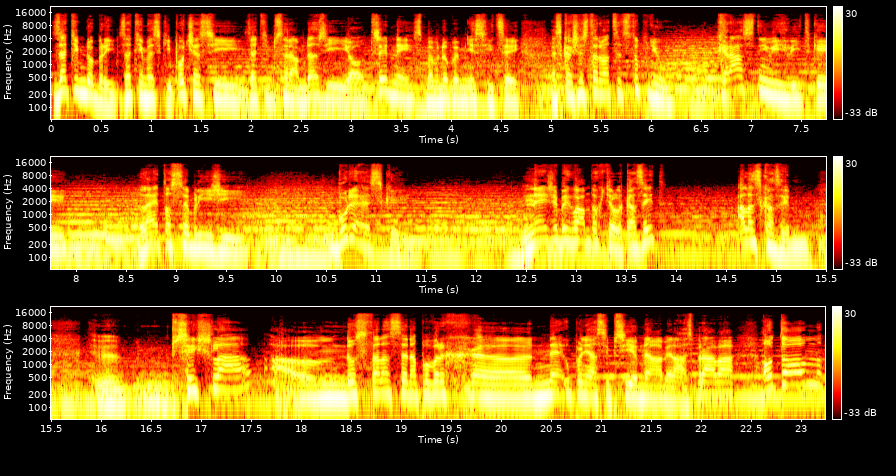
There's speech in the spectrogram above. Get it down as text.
zatím dobrý, zatím hezký počasí, zatím se nám daří, jo, tři dny jsme v novém měsíci, dneska 26 stupňů, krásný výhlídky, léto se blíží, bude hezky. Ne, že bych vám to chtěl kazit, ale zkazím. E, Přišla a mm, dostala se na povrch e, neúplně asi příjemná milá zpráva o tom,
